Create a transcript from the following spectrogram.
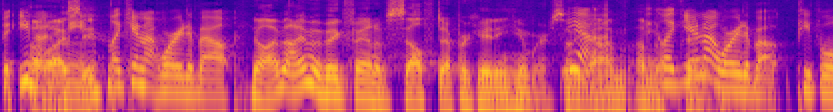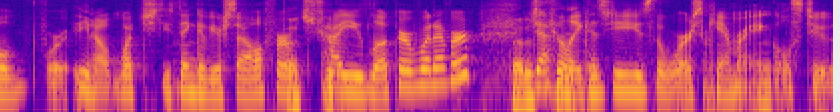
but you know Oh, what I I mean. see. Like you're not worried about. No, I'm, I'm a big fan of self-deprecating humor. So yeah, I'm, I'm like you're not worried about people for you know what you think of yourself or how you look or whatever. That is Definitely because you use the worst camera angles too.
